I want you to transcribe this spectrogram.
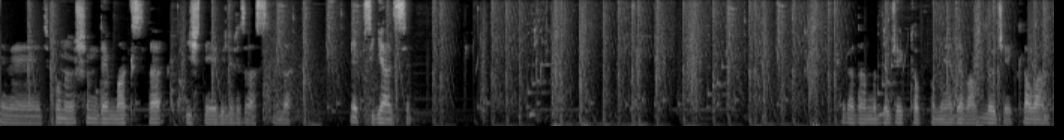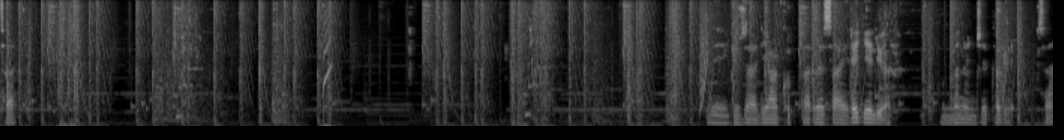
Evet, bunu şimdi Max'ta işleyebiliriz aslında. Hepsi gelsin. Şuradan da böcek toplamaya devam. Böcek, lavanta. Ve güzel yakutlar vesaire geliyor. Bundan önce tabi sen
